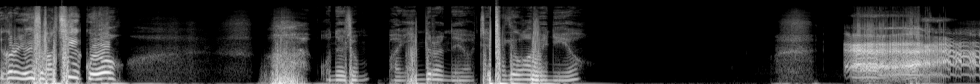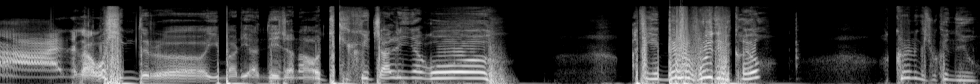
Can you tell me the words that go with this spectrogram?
이거는 여기서 마치겠고요. 하, 오늘 좀 많이 힘들었네요. 제 배경화면이에요. 너무 힘들어. 이 말이 안 되잖아. 어떻게 그게 잘리냐고. 아, 되게 맵을 보여드릴까요? 아, 그러는 게 좋겠네요.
